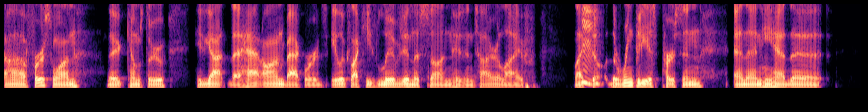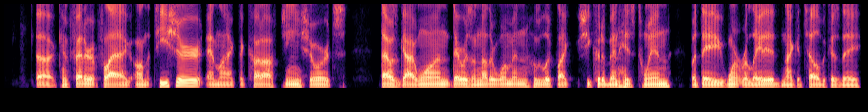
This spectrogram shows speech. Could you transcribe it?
Uh, first one that comes through, he's got the hat on backwards. He looks like he's lived in the sun his entire life, like the, the wrinkliest person. And then he had the uh, Confederate flag on the t-shirt and like the cut off jean shorts. That was guy one. There was another woman who looked like she could have been his twin, but they weren't related, and I could tell because they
